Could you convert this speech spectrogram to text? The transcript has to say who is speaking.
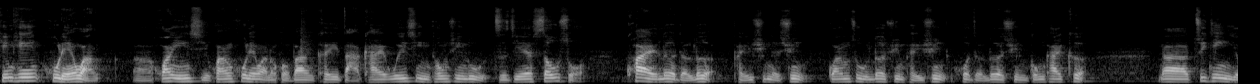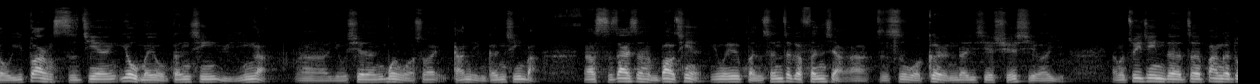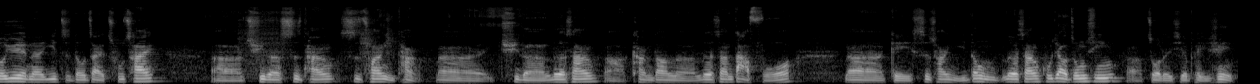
Speaker 1: 听听互联网啊！欢迎喜欢互联网的伙伴可以打开微信通讯录，直接搜索“快乐的乐培训的训”，关注乐讯培训或者乐讯公开课。那最近有一段时间又没有更新语音了，呃，有些人问我说赶紧更新吧。那实在是很抱歉，因为本身这个分享啊，只是我个人的一些学习而已。那么最近的这半个多月呢，一直都在出差。啊，去了四趟四川一趟，那去了乐山啊，看到了乐山大佛，那给四川移动乐山呼叫中心啊做了一些培训，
